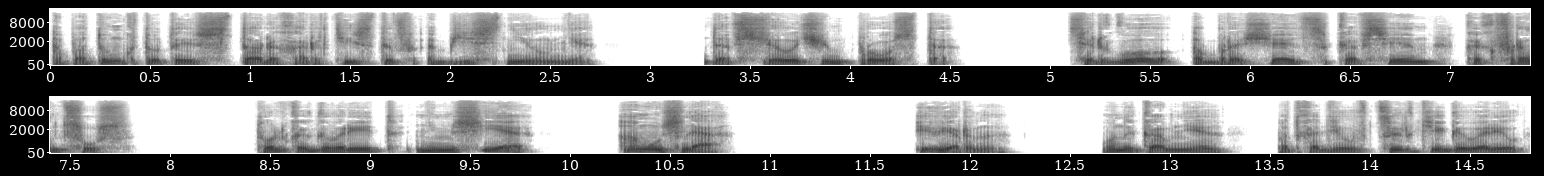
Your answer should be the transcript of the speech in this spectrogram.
а потом кто-то из старых артистов объяснил мне. Да все очень просто. Серго обращается ко всем, как француз. Только говорит не мсье, а мусля. И верно. Он и ко мне подходил в цирк и говорил,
